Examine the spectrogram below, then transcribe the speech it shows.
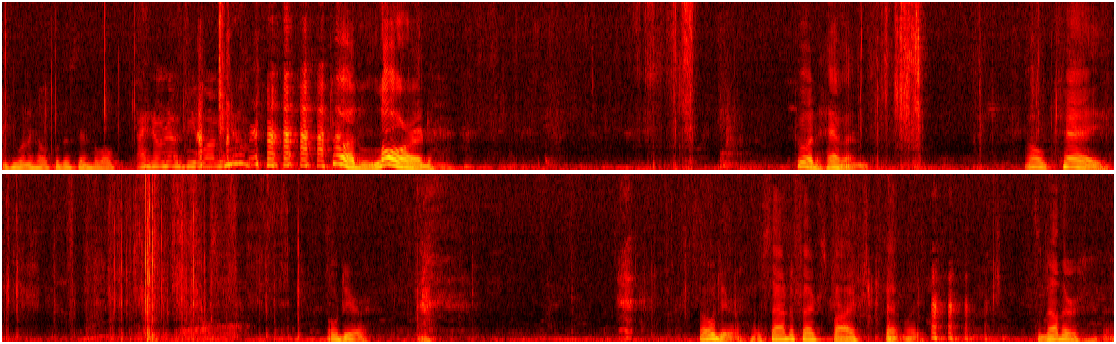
Do you want to help with this envelope? I don't know. Do you want me to? Good Lord. Good heavens. Okay. Oh dear. Oh dear. The sound effects by Bentley. It's another uh,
